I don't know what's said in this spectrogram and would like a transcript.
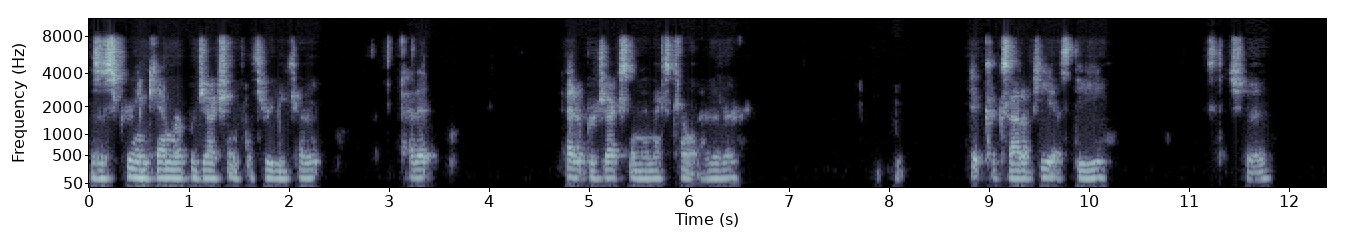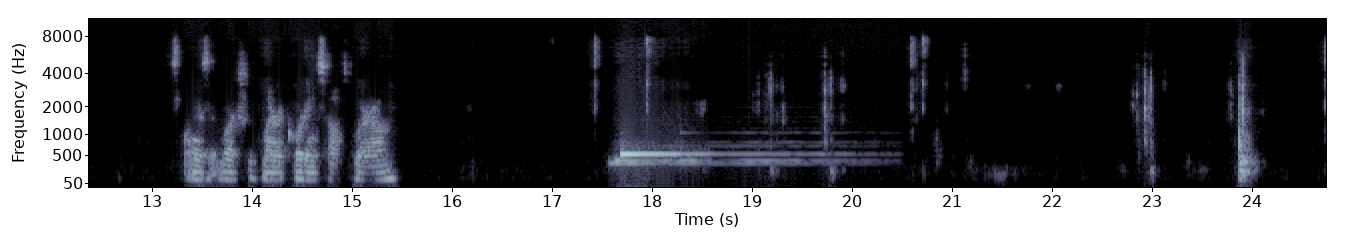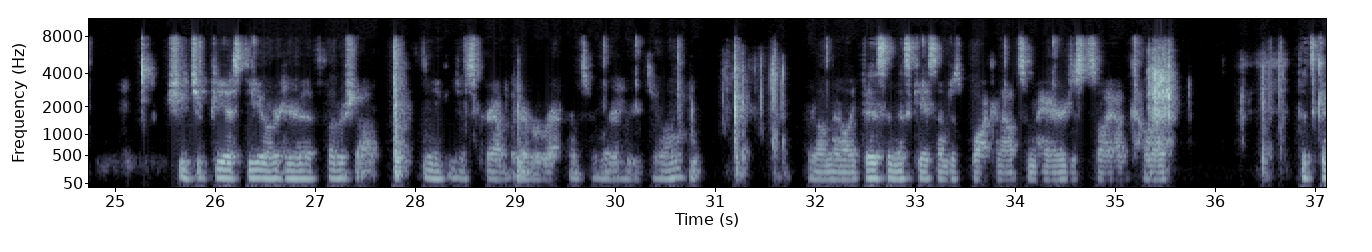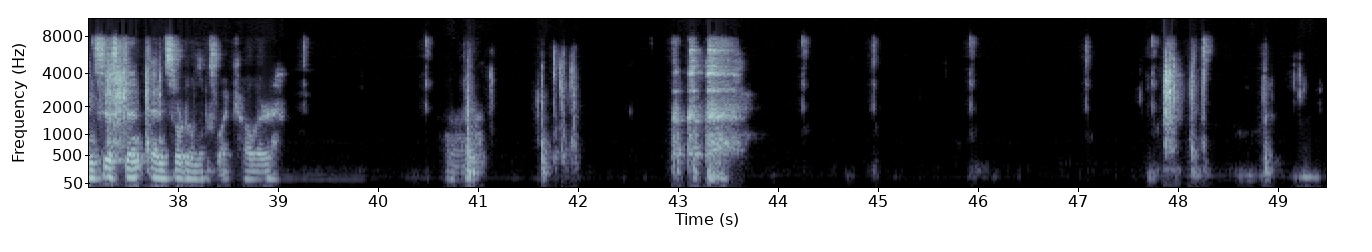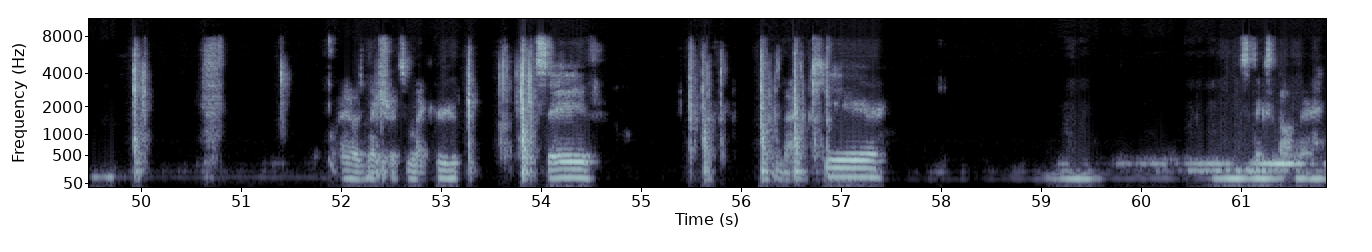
is a screen camera projection for 3D Coat. Edit. Edit projection in external editor. It cooks out a PSD. It should. As long as it works with my recording software on. Shoot your PSD over here to Photoshop. And you can just grab whatever reference or whatever you're doing. Put it on there like this. In this case, I'm just blocking out some hair just so I have color that's consistent and sort of looks like color. Uh, I always make sure it's in my group. Save. Back here. Sticks it on there.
